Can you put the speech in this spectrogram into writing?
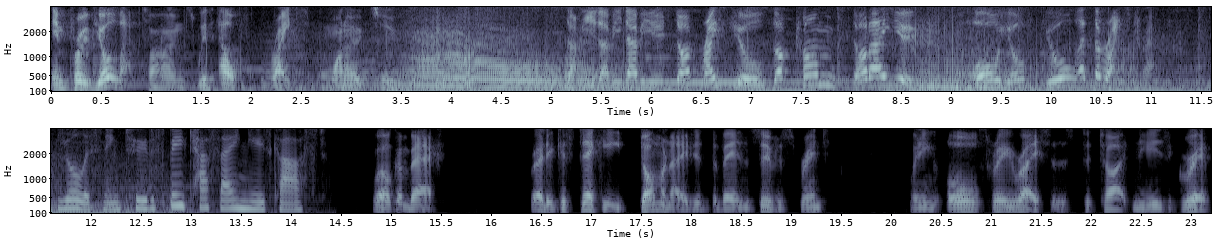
Improve your lap times with Elf Race 102. www.racefuels.com.au all your fuel at the racetrack. You're listening to the Speedcafe newscast. Welcome back. Brodie Kostecki dominated the Bend Super Sprint, winning all three races to tighten his grip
